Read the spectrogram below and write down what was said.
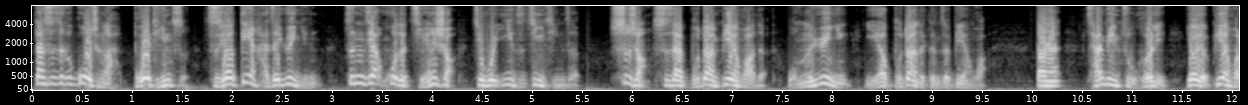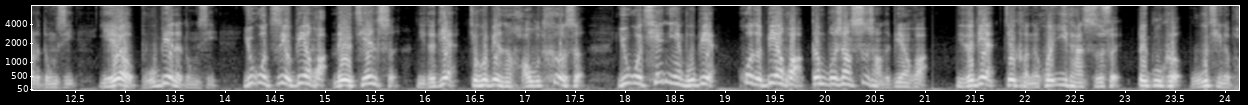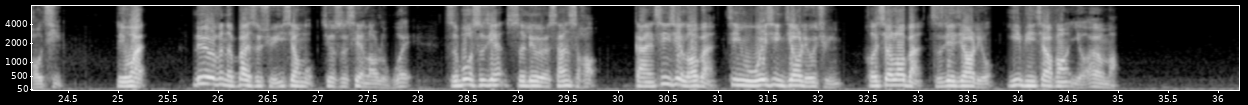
但是这个过程啊不会停止，只要店还在运营，增加或者减少就会一直进行着。市场是在不断变化的，我们的运营也要不断的跟着变化。当然，产品组合里要有变化的东西，也要有不变的东西。如果只有变化没有坚持，你的店就会变成毫无特色；如果千年不变，或者变化跟不上市场的变化，你的店就可能会一潭死水，被顾客无情的抛弃。另外，六月份的拜师学艺项目就是现捞卤味，直播时间是六月三十号。感兴趣老板进入微信交流群和肖老板直接交流，音频下方有二维码。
